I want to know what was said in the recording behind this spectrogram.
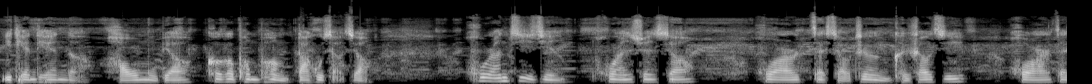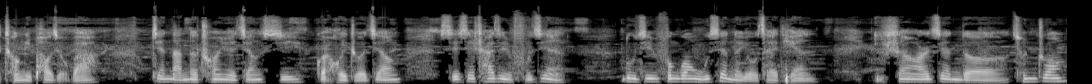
一天天的毫无目标，磕磕碰碰，大呼小叫，忽然寂静，忽然喧嚣，忽而在小镇啃烧鸡，忽而在城里泡酒吧，艰难的穿越江西，拐回浙江，斜斜插进福建，路经风光无限的油菜田，依山而建的村庄，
